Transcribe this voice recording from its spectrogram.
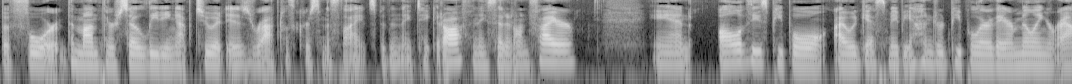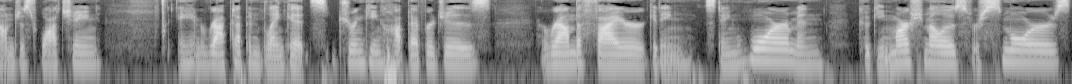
before the month or so leading up to it is wrapped with Christmas lights, but then they take it off and they set it on fire. And all of these people, I would guess maybe 100 people are there milling around just watching and wrapped up in blankets, drinking hot beverages around the fire, getting staying warm and cooking marshmallows for s'mores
